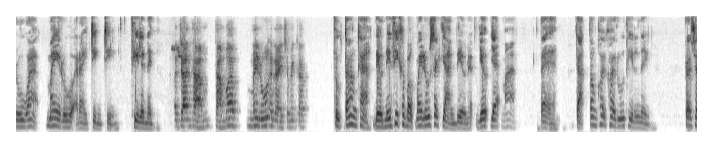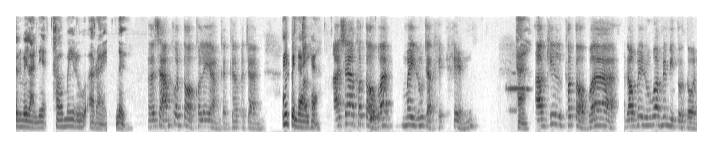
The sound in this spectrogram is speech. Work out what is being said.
รู้ว่าไม่รู้อะไรจริง ๆ ทีละหนึ่ง อาจารย์ถามถามว่าไม่รู้อะไรใช่ไหมครับ ถูกต้องค่ะ เดี๋ยวนี้ที่เขาบอกไม่รู้สักอย่างเดียวเนี่ยเยอะแยะมาก แต่จะต้องค่อยๆรู้ทีละหนึ่งเพราะฉะนั้นเวลาเนี้ยเขาไม่รู้อะไรหนึ่งเออสามคนตอบคนละอย่างกันครับ อาจารย์ ไม่เป็นไรค่ะ อาชาเขาตอบว่าไม่รู้จักเห็นค่ะอาคิลเขาตอบว่าเราไม่รู้ว่าไม่มีตัวตน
